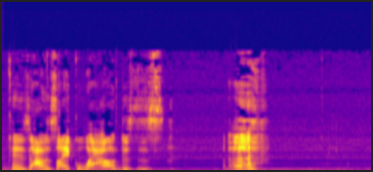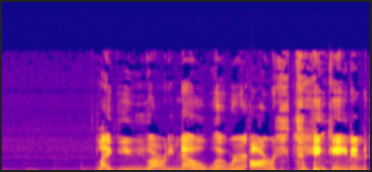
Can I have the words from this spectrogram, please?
because I was like, wow, this is, like you already know what we're already thinking and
